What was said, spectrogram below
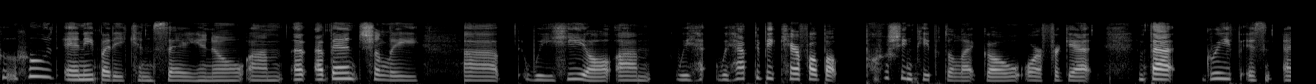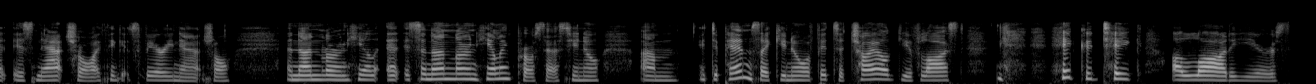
who, who anybody can say, you know, um, eventually uh, we heal. Um, we ha- we have to be careful about pushing people to let go or forget. In fact, grief is uh, is natural. I think it's very natural. An unlearned heal. Uh, it's an unlearned healing process. You know, um, it depends. Like you know, if it's a child you've lost, it could take a lot of years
